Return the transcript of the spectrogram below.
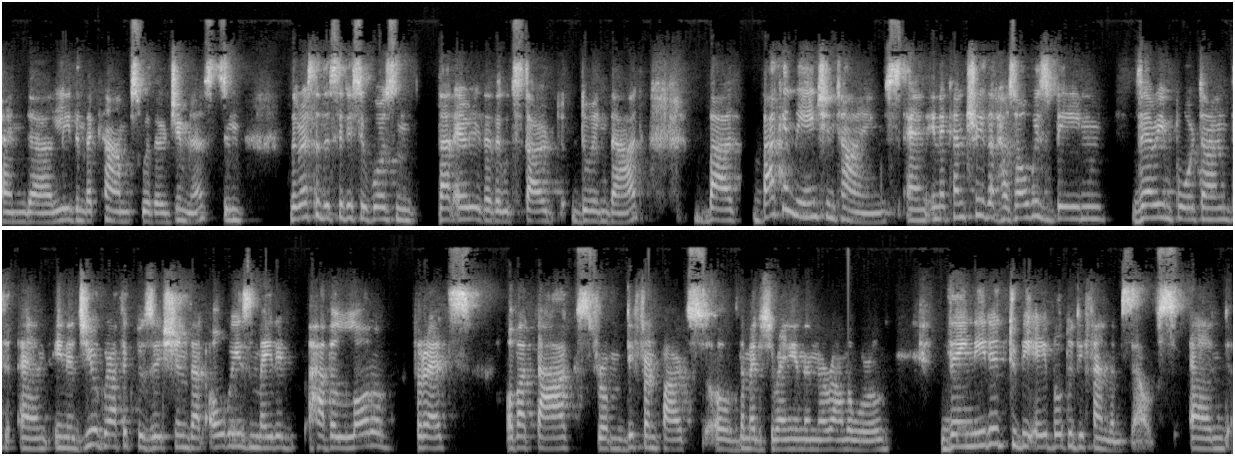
and uh, live in the camps with their gymnasts. In the rest of the cities, it wasn't that area that they would start doing that. But back in the ancient times, and in a country that has always been very important and in a geographic position that always made it have a lot of threats of attacks from different parts of the Mediterranean and around the world. They needed to be able to defend themselves. And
